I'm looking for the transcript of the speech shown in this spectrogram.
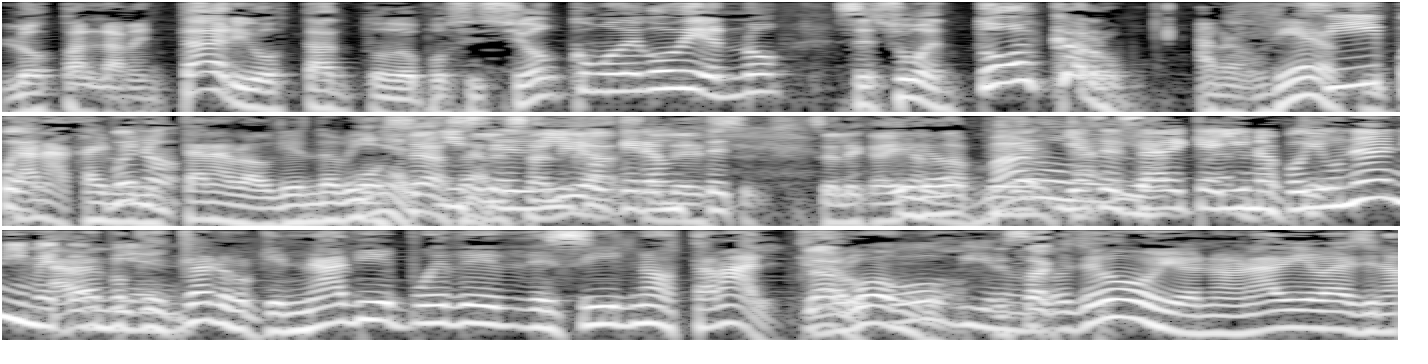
los parlamentarios, tanto de oposición como de gobierno, se suben todo al carro. Aplaudieron, Sí, pues, Quintana, Jaime bueno, Quintana aplaudiendo a O sea, Y se, se le dijo que era se, un le, se le caían Pero- las manos. ya se sabe que hay un apoyo unánime a ver, también. Porque, claro, porque nadie puede decir, no, está mal. Claro, lo pongo. obvio. Exacto. Pues es obvio, no, nadie va a decir, no,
